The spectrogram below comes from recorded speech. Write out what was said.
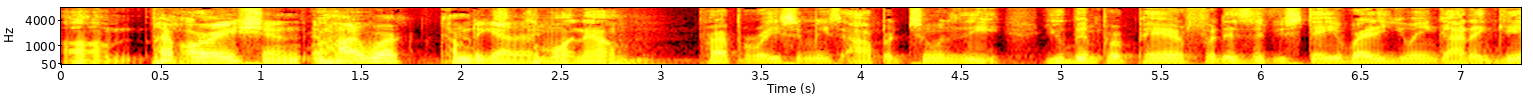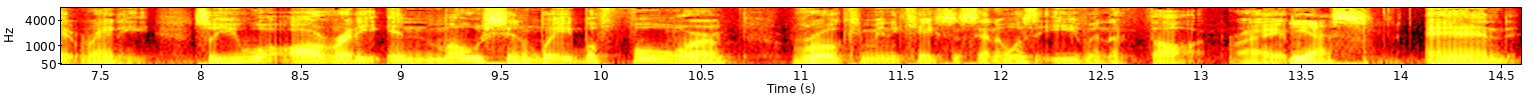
um, preparation hard, and hard work come together. Come on now. Preparation means opportunity. You've been prepared for this. If you stay ready, you ain't got to get ready. So you were already in motion way before Royal Communication Center was even a thought, right? Yes. And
